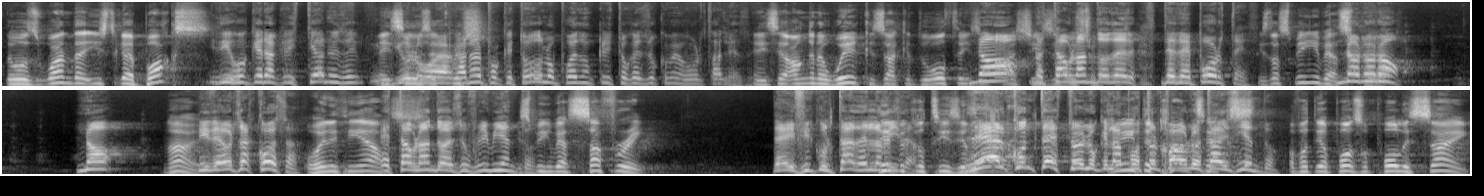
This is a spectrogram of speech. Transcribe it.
There was one that used to go box, y dijo que era cristiano y dice, yo lo voy a ganar porque todo lo puedo en Cristo Jesús que me fortalece. and he said, I'm going to win because I can do all things in No, Christ no Jesus. está hablando de, us." de deportes. He's not speaking about No, no, sport no. No. No. Ni de otras cosas. or anything else. Está hablando de He's sufrimiento, speaking about suffering. de dificultades en la vida. Lea el contexto de lo que el apóstol Pablo está diciendo. of what the Apostle Paul is saying.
